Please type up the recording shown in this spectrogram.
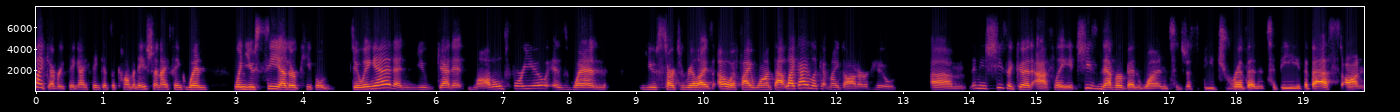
like everything. I think it's a combination. I think when when you see other people doing it and you get it modeled for you is when you start to realize, oh, if I want that, like I look at my daughter who um, I mean, she's a good athlete. She's never been one to just be driven to be the best on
